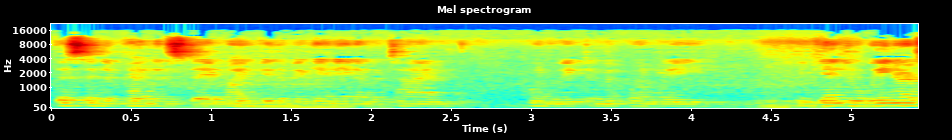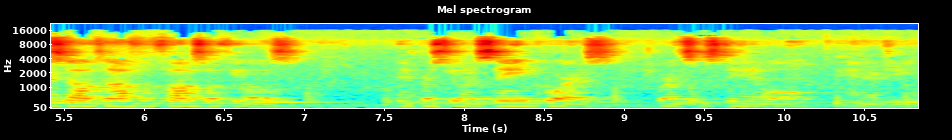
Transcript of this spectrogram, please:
This Independence Day might be the beginning of a time when we, when we begin to wean ourselves off of fossil fuels and pursue a sane course towards sustainable energy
